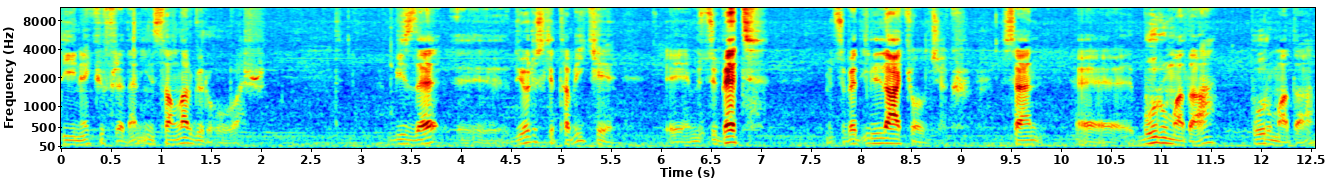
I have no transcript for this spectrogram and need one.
dine küfreden insanlar güruhu var. Biz de e, diyoruz ki tabii ki e, müsibet, müsibet illaki olacak. Sen e, Burma'da, Burma'da,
